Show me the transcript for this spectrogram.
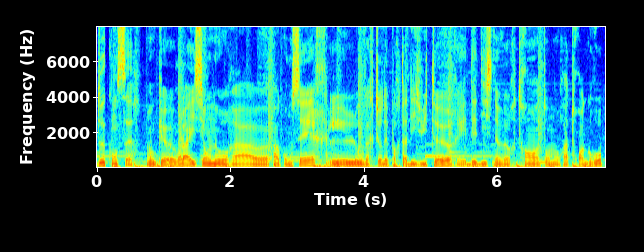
deux concerts. Donc euh, voilà, ici on aura euh, un concert, l'ouverture des portes à 18h et dès 19h30, on aura trois groupes.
